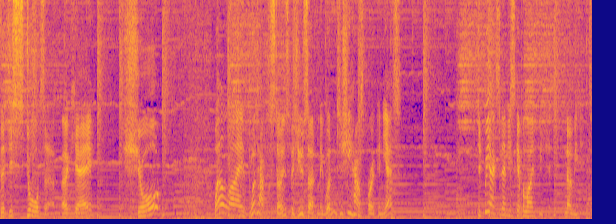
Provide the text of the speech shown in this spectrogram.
The Distorter, okay. Sure. Well, I would have the stones, but you certainly wouldn't. Is she housebroken yet? Did we accidentally skip a line? We did. No, we didn't.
